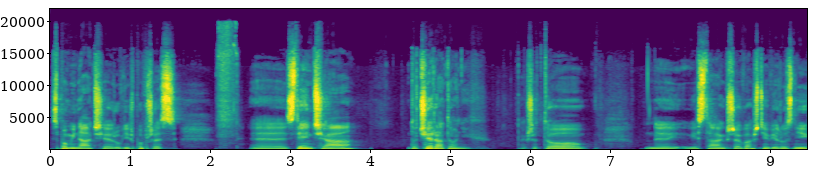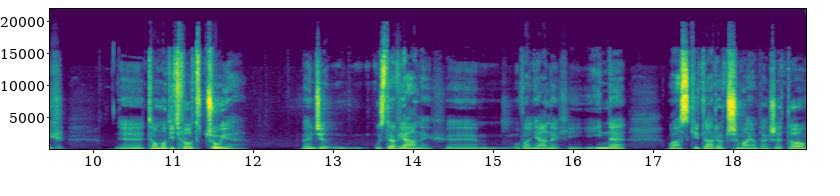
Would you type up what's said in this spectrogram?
wspominacie, również poprzez e, zdjęcia, dociera do nich. Także to y, jest tak, że właśnie wielu z nich y, tą modlitwę odczuje. Będzie uzdrawianych, y, uwalnianych i, i inne łaski, dary otrzymają. Także to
